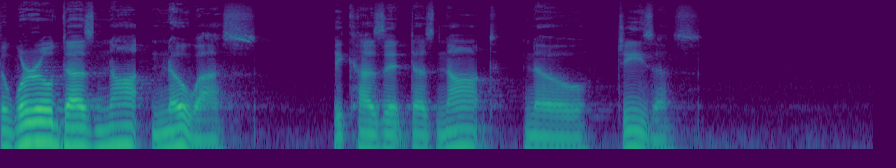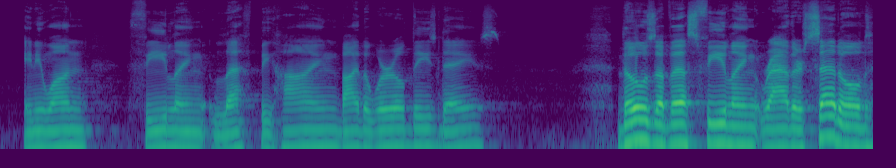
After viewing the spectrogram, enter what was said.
the world does not know us because it does not know Jesus. Anyone feeling left behind by the world these days? Those of us feeling rather settled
